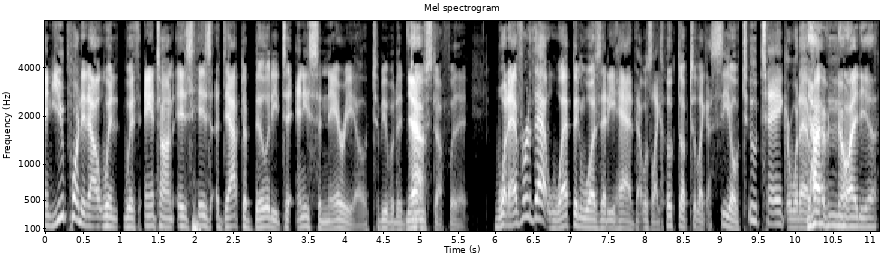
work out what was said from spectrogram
And you pointed out when with Anton is his adaptability to any scenario to be able to Yeah. do stuff with it. Whatever that weapon was that he had that was like hooked up to like a CO2 tank or whatever I have no idea.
